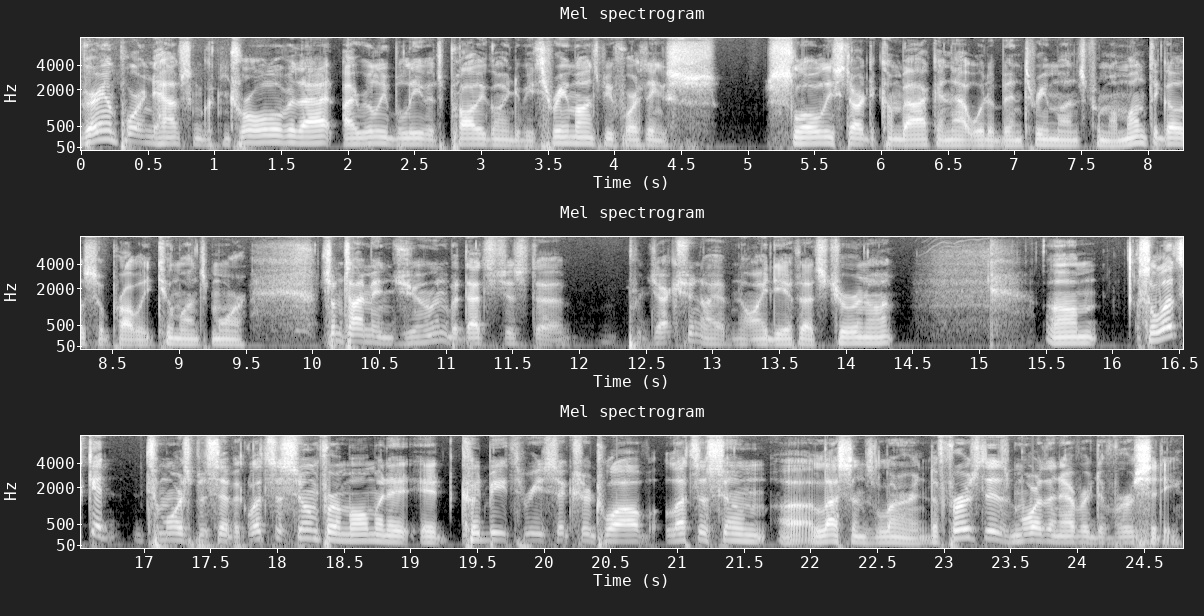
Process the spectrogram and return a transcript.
Very important to have some control over that. I really believe it's probably going to be three months before things slowly start to come back, and that would have been three months from a month ago, so probably two months more sometime in June, but that's just a projection. I have no idea if that's true or not. Um, so let's get to more specific. Let's assume for a moment it, it could be 3, 6, or 12. Let's assume uh, lessons learned. The first is more than ever diversity.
